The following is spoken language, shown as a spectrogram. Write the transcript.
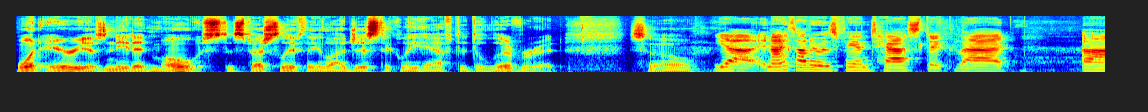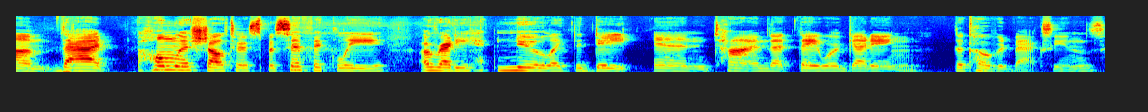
what areas need it most, especially if they logistically have to deliver it. So Yeah, and I thought it was fantastic that um, that homeless shelter specifically already knew like the date and time that they were getting the COVID vaccines.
